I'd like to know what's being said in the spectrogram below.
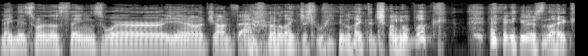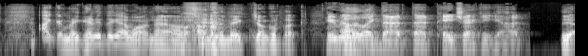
maybe it's one of those things where you know Jon Favreau like just really liked the Jungle Book, and he was like, I can make anything I want now. I'm gonna make Jungle Book. He really Um, liked that that paycheck he got Yeah,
